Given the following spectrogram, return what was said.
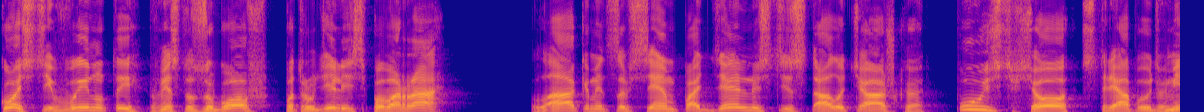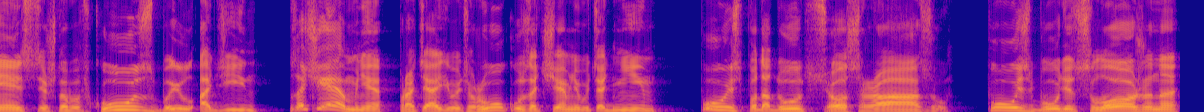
кости вынуты, вместо зубов потрудились повара. Лакомиться всем по отдельности стало тяжко. Пусть все стряпают вместе, чтобы вкус был один. Зачем мне протягивать руку за чем-нибудь одним? Пусть подадут все сразу. Пусть будет сложено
